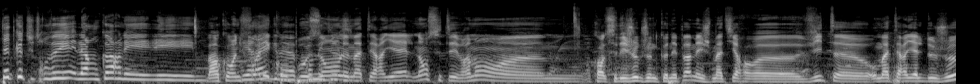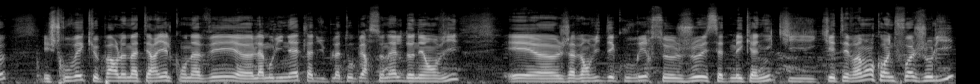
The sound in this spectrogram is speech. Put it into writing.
peut-être que tu trouvais là encore les, les... Bah encore une Les fois, les composants, le matériel. Non, c'était vraiment. euh, encore, c'est des jeux que je ne connais pas, mais je m'attire euh, vite euh, au matériel de jeu. Et je trouvais que par le matériel qu'on avait, euh, la moulinette là du plateau personnel donnait envie. Et euh, j'avais envie de découvrir ce jeu et cette mécanique qui, qui était vraiment encore une fois jolie.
